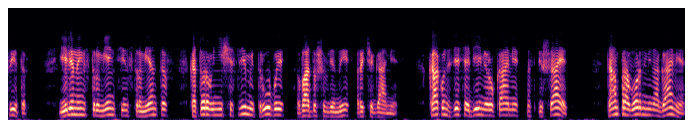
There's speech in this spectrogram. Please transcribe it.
цитр, или на инструменте инструментов, которого неисчислимые трубы воодушевлены рычагами. Как он здесь обеими руками поспешает, там проворными ногами,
